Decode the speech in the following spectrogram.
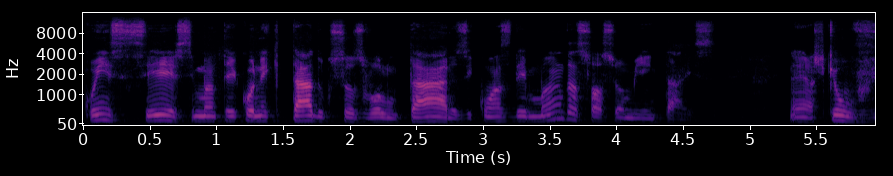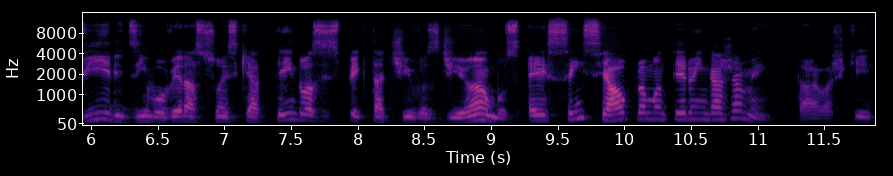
conhecer, se manter conectado com seus voluntários e com as demandas socioambientais. Né? Acho que ouvir e desenvolver ações que atendam às expectativas de ambos é essencial para manter o engajamento. Tá? Eu acho que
